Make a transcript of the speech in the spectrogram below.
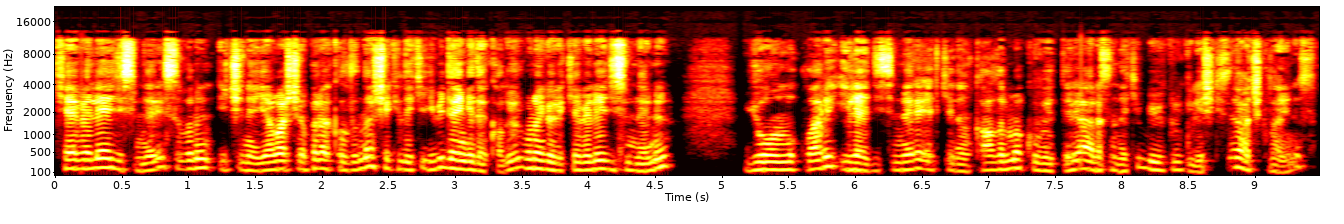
K ve L cisimleri sıvının içine yavaşça bırakıldığında şekildeki gibi dengede kalıyor. Buna göre K ve L cisimlerinin yoğunlukları ile cisimleri etkeden kaldırma kuvvetleri arasındaki büyüklük ilişkisini açıklayınız.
